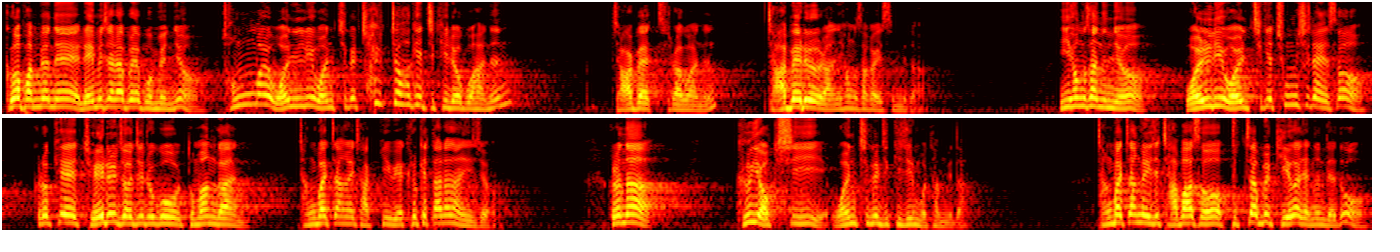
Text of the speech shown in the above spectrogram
그와 반면에 레미제라블에 보면요. 정말 원리 원칙을 철저하게 지키려고 하는 자베트라고 하는 자베르라는 형사가 있습니다. 이 형사는요. 원리 원칙에 충실해서 그렇게 죄를 저지르고 도망간 장발장을 잡기 위해 그렇게 따라다니죠. 그러나 그 역시 원칙을 지키지를 못합니다. 장발장을 이제 잡아서 붙잡을 기회가 됐는데도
